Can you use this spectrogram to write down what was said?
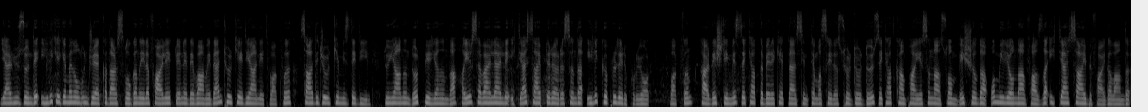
Yeryüzünde iyilik egemen oluncaya kadar sloganıyla faaliyetlerine devam eden Türkiye Diyanet Vakfı sadece ülkemizde değil, dünyanın dört bir yanında hayırseverlerle ihtiyaç sahipleri arasında iyilik köprüleri kuruyor. Vakfın kardeşliğimiz zekatla bereketlensin temasıyla sürdürdüğü zekat kampanyasından son 5 yılda 10 milyondan fazla ihtiyaç sahibi faydalandı.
